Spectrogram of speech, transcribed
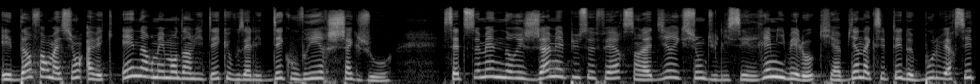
et d'informations avec énormément d'invités que vous allez découvrir chaque jour. Cette semaine n'aurait jamais pu se faire sans la direction du lycée Rémi Bello qui a bien accepté de bouleverser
